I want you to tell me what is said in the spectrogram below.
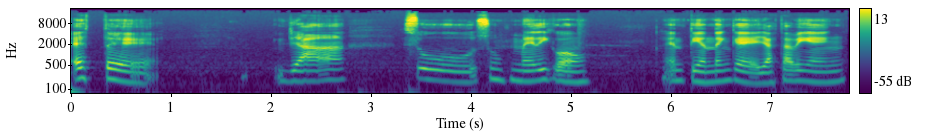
Este ya su, sus médicos entienden que ella está bien.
